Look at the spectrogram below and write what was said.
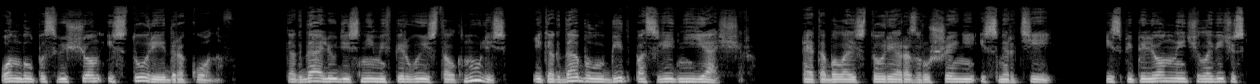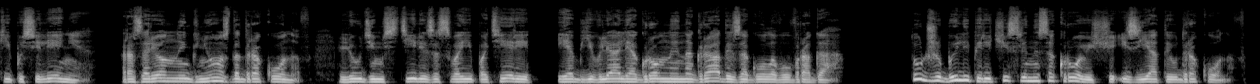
Он был посвящен истории драконов. Когда люди с ними впервые столкнулись и когда был убит последний ящер. Это была история разрушений и смертей, испепеленные человеческие поселения, разоренные гнезда драконов, люди мстили за свои потери и объявляли огромные награды за голову врага. Тут же были перечислены сокровища, изъятые у драконов.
